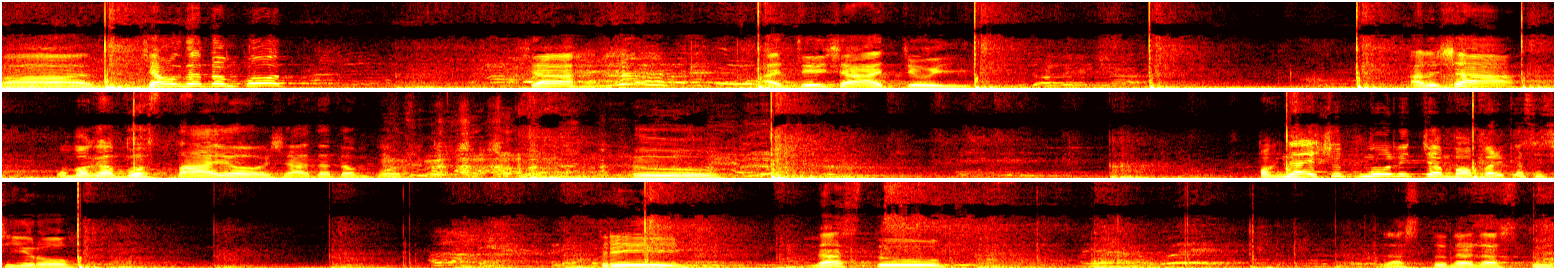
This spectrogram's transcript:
Yan. Siya magdadampot. Siya. Achoy siya, Achoy. Ano siya? Kumbaga boss tayo, siya dadampot. Two. Pag na-shoot mo ulit siya, babalik ka sa zero. Three. Last two. Last two na, last two.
